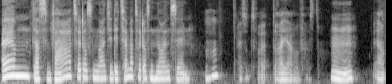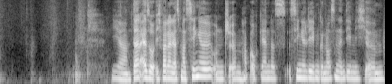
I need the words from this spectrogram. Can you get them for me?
Ähm, das war 2019, Dezember 2019. Mhm. Also zwei, drei Jahre fast. Mhm. Ja. Ja, dann also ich war dann erstmal Single und ähm, habe auch gern das Single-Leben genossen, indem ich ähm,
